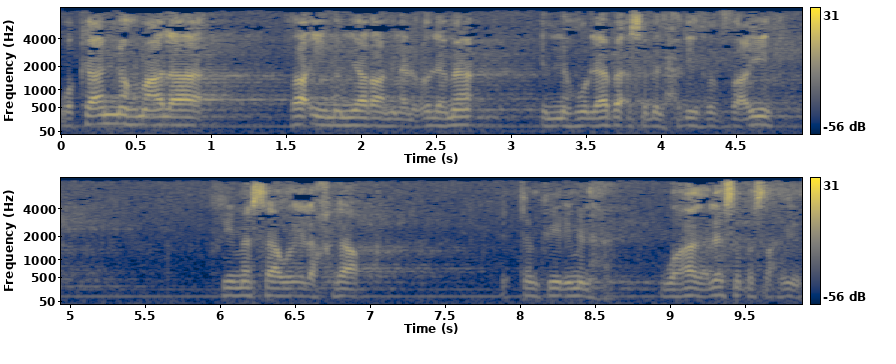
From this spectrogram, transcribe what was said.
وكأنهم على رأي من يرى من العلماء إنه لا بأس بالحديث الضعيف في مساوئ الأخلاق التنفير منها وهذا ليس بصحيح.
